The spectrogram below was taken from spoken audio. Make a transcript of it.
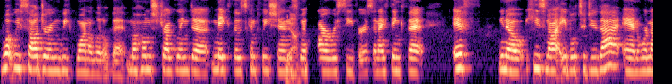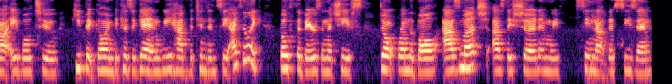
what we saw during week one a little bit. Mahomes struggling to make those completions yeah. with our receivers. And I think that if, you know, he's not able to do that and we're not able to keep it going, because again, we have the tendency, I feel like both the Bears and the Chiefs don't run the ball as much as they should. And we've seen that this season.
